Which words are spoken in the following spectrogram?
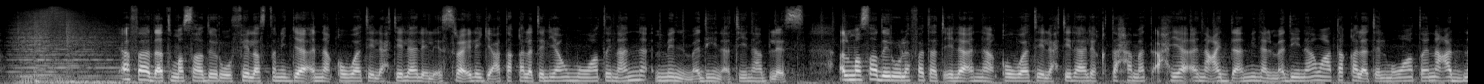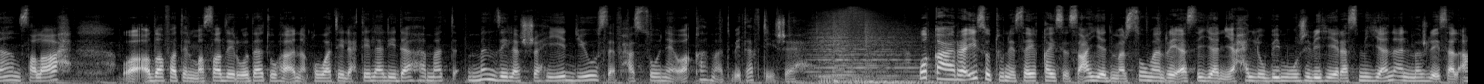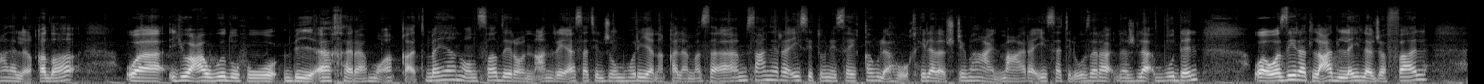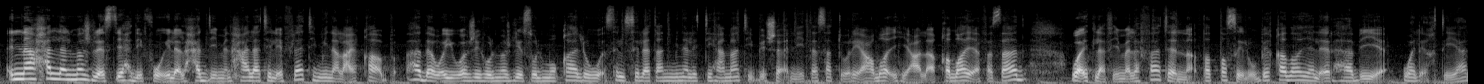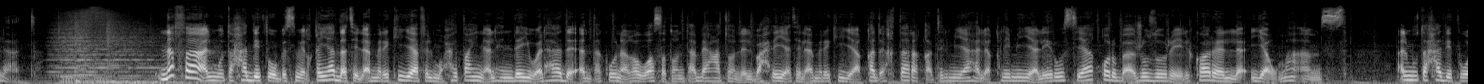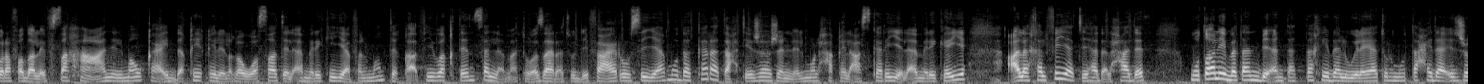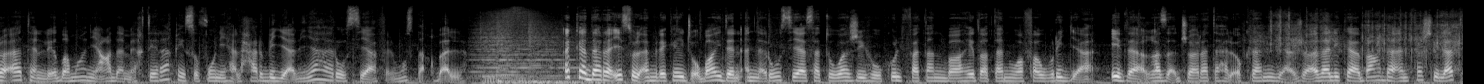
أفادت مصادر فلسطينية أن قوات الاحتلال الإسرائيلي اعتقلت اليوم مواطنا من مدينة نابلس. المصادر لفتت إلى أن قوات الاحتلال اقتحمت أحياء عدة من المدينة واعتقلت المواطن عدنان صلاح وأضافت المصادر ذاتها أن قوات الاحتلال داهمت منزل الشهيد يوسف حسونة وقامت بتفتيشه. وقع الرئيس التونسي قيس سعيد مرسوما رئاسيا يحل بموجبه رسميا المجلس الأعلى للقضاء ويعوضه بآخر مؤقت. بيان صادر عن رئاسة الجمهورية نقل مساء أمس عن الرئيس التونسي قوله خلال اجتماع مع رئيسة الوزراء نجلاء بودن ووزيرة العدل ليلى جفال إن حل المجلس يهدف إلى الحد من حالات الإفلات من العقاب. هذا ويواجه المجلس المقال سلسلة من الاتهامات بشأن تستر أعضائه على قضايا فساد وإتلاف ملفات تتصل بقضايا الإرهاب والاغتيالات. نفى المتحدث باسم القيادة الأمريكية في المحيطين الهندي والهادئ أن تكون غواصة تابعة للبحرية الأمريكية. قد اخترقت المياه الإقليمية لروسيا قرب جزر الكوريل يوم أمس. المتحدث رفض الإفصاح عن الموقع الدقيق للغواصات الأمريكية في المنطقة في وقت سلمت وزارة الدفاع الروسية مذكرة احتجاج للملحق العسكري الأمريكي على خلفية هذا الحادث مطالبة بأن تتخذ الولايات المتحدة إجراءات لضمان عدم اختراق سفنها الحربية مياه روسيا في المستقبل. أكد الرئيس الأمريكي جو بايدن أن روسيا ستواجه كلفة باهظة وفورية إذا غزت جارتها الأوكرانية. جاء ذلك بعد أن فشلت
